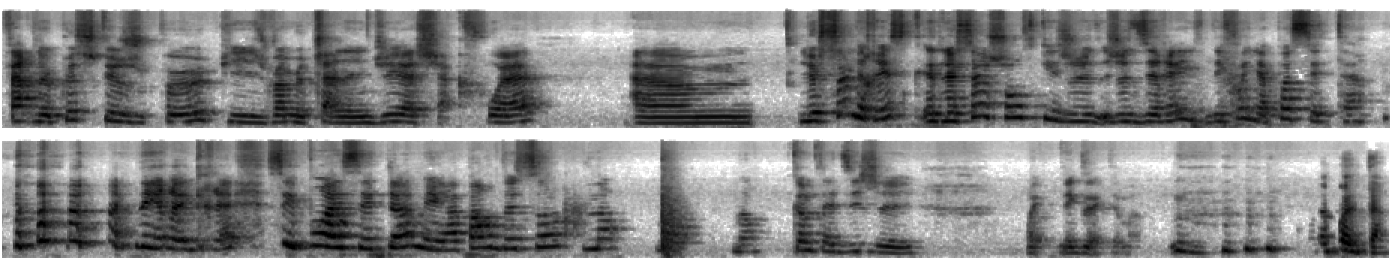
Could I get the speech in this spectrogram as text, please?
faire le plus que je peux, puis je vais me challenger à chaque fois. Euh, le seul risque, la seule chose que je, dirais, des fois, il n'y a pas assez de temps. Des regrets, c'est pas assez de temps, mais à part de ça, non, non, non. Comme tu as dit, je. Oui, exactement. On n'a pas le temps.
